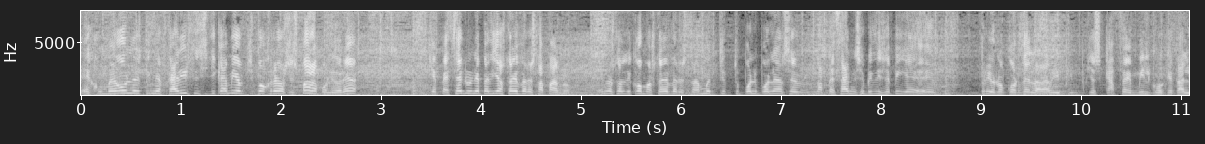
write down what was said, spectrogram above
Έχουμε όλες την ευχαρίστηση και καμία από τις υποχρεώσεις. Πάρα πολύ ωραία. Και πεθαίνουν παιδιά στο Everest απάνω. Ενώ στο δικό μας το Everest να, μου, τι- του πολύ πολύ να, σε- να πεθάνεις επειδή σε πήγε ε, πριονοκορδέλα, να μην πιες καφέ, μίλκο κτλ.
